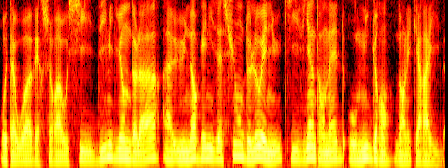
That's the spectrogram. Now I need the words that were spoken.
Ottawa versera aussi 10 millions de dollars à une organisation de l'ONU qui vient en aide aux migrants dans les Caraïbes.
